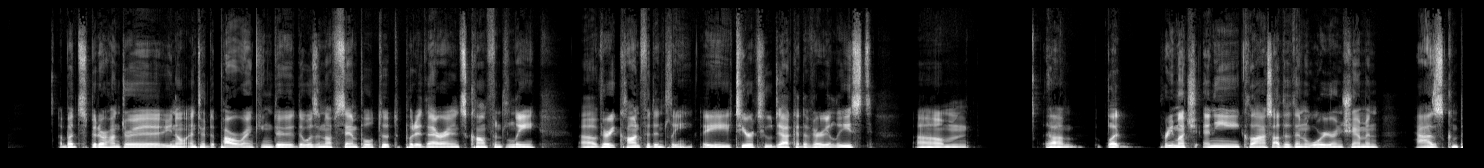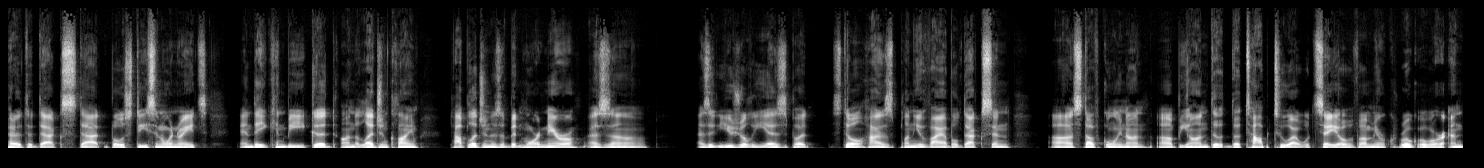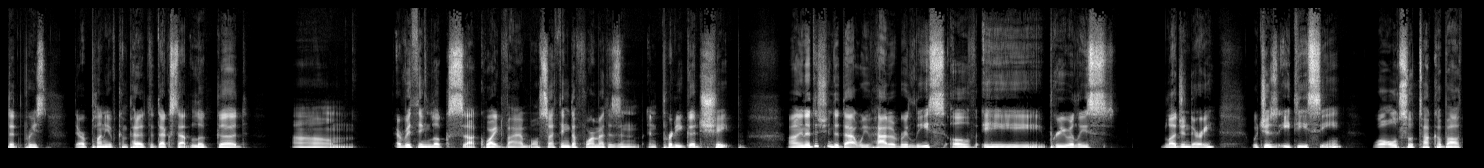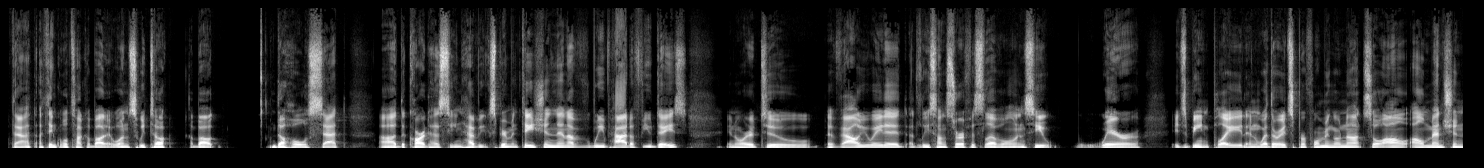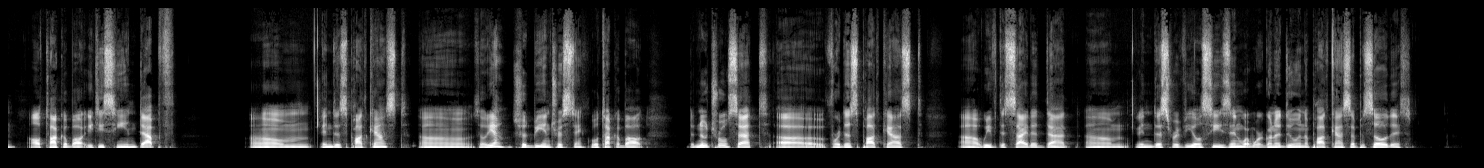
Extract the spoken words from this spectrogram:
but Spitter Hunter, you know, entered the power ranking. There, there was enough sample to, to put it there, and it's confidently, uh, very confidently, a tier two deck at the very least. Um, um, but pretty much any class other than Warrior and Shaman has competitive decks that boast decent win rates, and they can be good on the Legend climb. Top Legend is a bit more narrow as uh, as it usually is, but still has plenty of viable decks and uh, stuff going on uh, beyond the, the top two, I would say, of uh, Miracle Rogue or Undead Priest. There are plenty of competitive decks that look good. Um, everything looks uh, quite viable. So I think the format is in, in pretty good shape. Uh, in addition to that, we've had a release of a pre release legendary, which is ETC. We'll also talk about that. I think we'll talk about it once we talk about the whole set. Uh, the card has seen heavy experimentation, and I've, we've had a few days in order to evaluate it, at least on surface level, and see where it's being played and whether it's performing or not. So I'll I'll mention I'll talk about ETC in depth um, in this podcast. Uh, so yeah, should be interesting. We'll talk about the neutral set uh, for this podcast. Uh, we've decided that um, in this reveal season, what we're going to do in the podcast episode is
